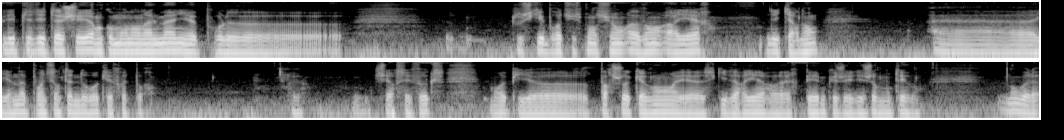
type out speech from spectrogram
les pièces détachées en commande en Allemagne pour le tout ce qui est bras de suspension avant, arrière, des cardans. Euh, il y en a pour une centaine d'euros avec les frais de port. Cher c'est Fox. Et puis euh, pare-choc avant et euh, ski derrière RPM que j'avais déjà monté avant. Donc voilà.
